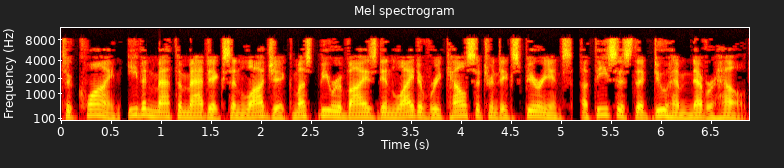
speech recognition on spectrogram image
To Quine, even mathematics and logic must be revised in light of recalcitrant experience, a thesis that Duhem never held.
